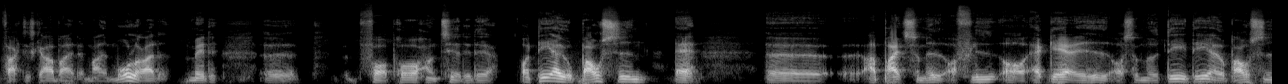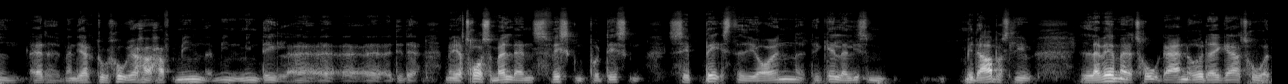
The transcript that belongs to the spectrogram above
faktisk arbejde meget målrettet med det, øh, for at prøve at håndtere det der. Og det er jo bagsiden af øh, arbejdsomhed og flid og agerighed og sådan noget. Det, det er jo bagsiden af det. Men jeg, du tror, jeg har haft min, min, min del af, af, af det der. Men jeg tror som alt andet, svisken på disken, se bæstet i øjnene. Det gælder ligesom mit arbejdsliv. Lad være med at tro, der er noget, der ikke er at tro, at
